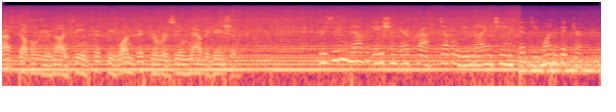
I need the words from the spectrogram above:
Aircraft W1951 Victor resume navigation. Resume navigation aircraft W1951 Victor.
